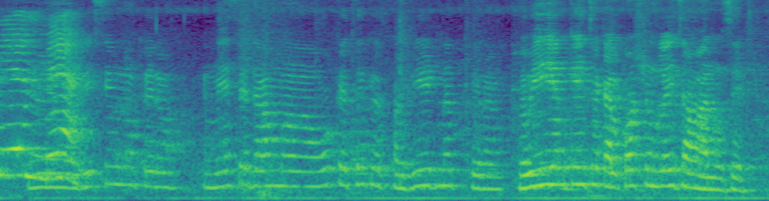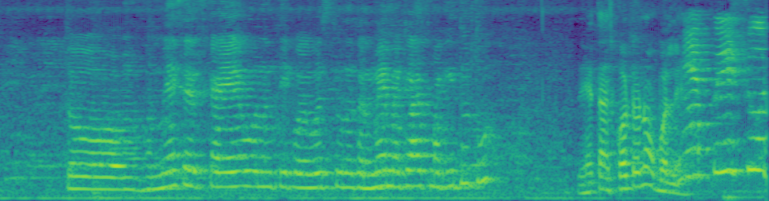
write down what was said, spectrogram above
બેન રિસીવ ન કર્યો. મેસેજ આમ ઓકે થઈ ગયો પણ રીડ નથી કર્યો. હવે ઈ એમ કહે છે કાલ કોસ્ટ્યુમ લઈ જવાનું છે. તો મેસેજ કાંઈ એવો નથી કોઈ વસ્તુ નથી. મેં મેં ક્લાસમાં કીધું તું રહેતા ખોટું ન બોલે. મેં પીશું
